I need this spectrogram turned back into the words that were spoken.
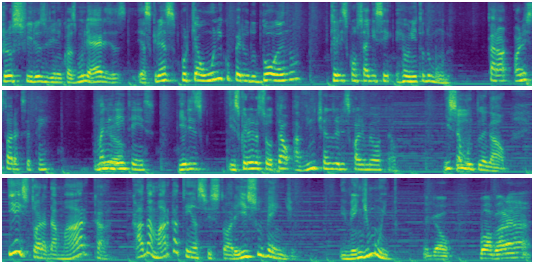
para os filhos virem com as mulheres e as, e as crianças, porque é o único período do ano que eles conseguem se reunir todo mundo. Cara, olha a história que você tem. Mas Legal. ninguém tem isso. E eles escolheram o seu hotel, há 20 anos eles escolhem o meu hotel. Isso é Sim. muito legal. E a história da marca, cada marca tem a sua história, e isso vende. E vende muito. Legal. Bom, agora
